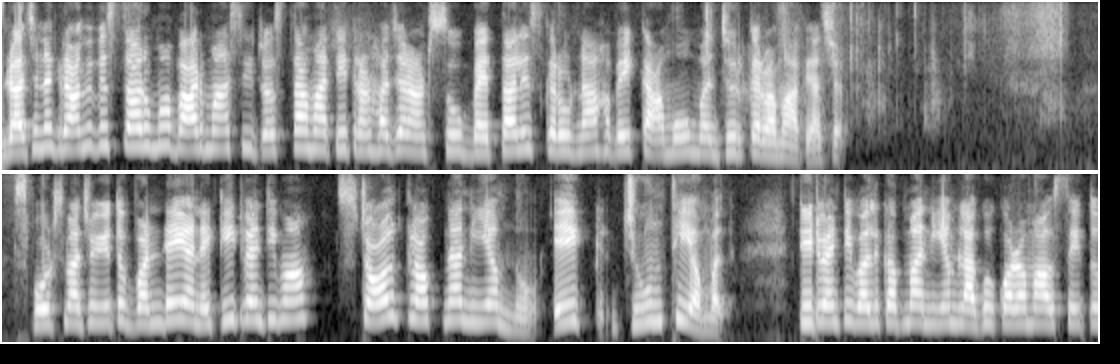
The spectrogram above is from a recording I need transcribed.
રાજ્યના ગ્રામ્ય વિસ્તારોમાં બારમાસી રસ્તા માટે ત્રણ હજાર આઠસો બેતાલીસ કરોડના હવે કામો મંજૂર કરવામાં આવ્યા છે. સ્પોર્ટ્સમાં જોઈએ તો વન ડે અને ટી ટ્વેન્ટીમાં સ્ટોલ ક્લોકના નિયમનો એક જૂનથી અમલ ટી ટ્વેન્ટી વર્લ્ડ કપમાં નિયમ લાગુ કરવામાં આવશે તો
